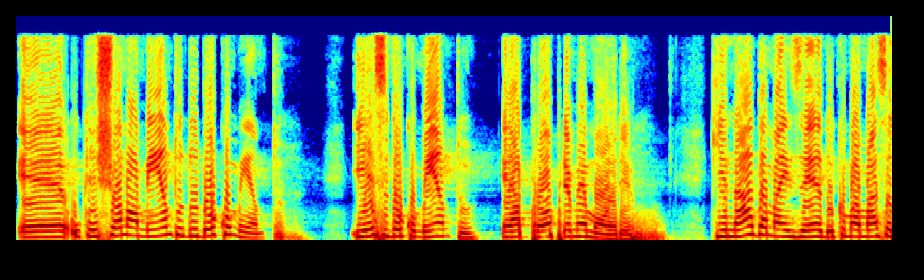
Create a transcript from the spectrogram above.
é o questionamento do documento, e esse documento é a própria memória que nada mais é do que uma massa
